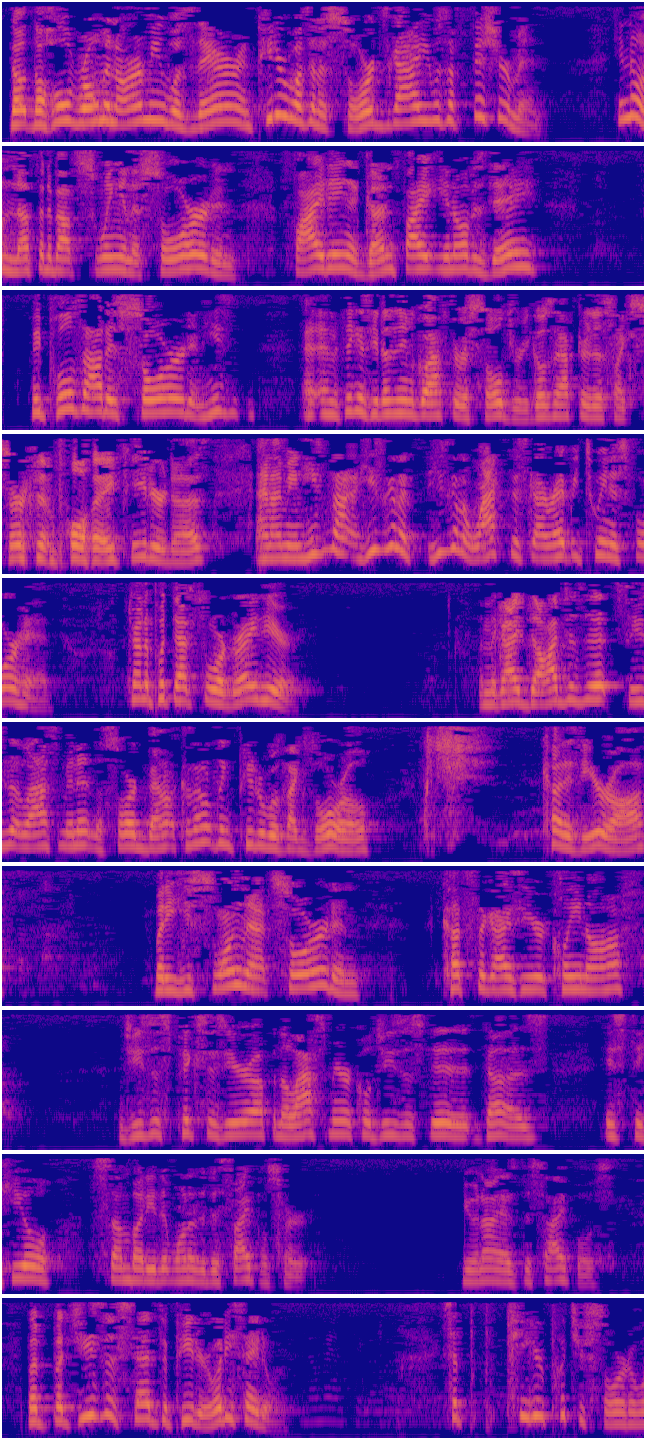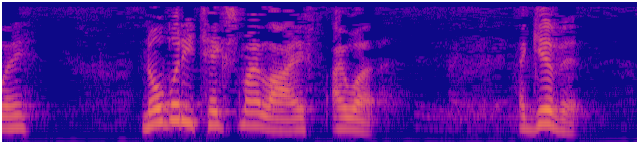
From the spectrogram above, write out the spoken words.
The, the whole Roman army was there, and Peter wasn't a swords guy, he was a fisherman. He knew nothing about swinging a sword and fighting a gunfight, you know, of his day. He pulls out his sword, and he's and the thing is, he doesn't even go after a soldier. He goes after this like servant boy. Peter does, and I mean, he's not. He's gonna he's gonna whack this guy right between his forehead, trying to put that sword right here. And the guy dodges it, sees it last minute, and the sword bounces. Because I don't think Peter was like Zorro, cut his ear off. But he, he swung that sword and cuts the guy's ear clean off. Jesus picks his ear up, and the last miracle Jesus did, does is to heal somebody that one of the disciples hurt. You and I as disciples. But but Jesus said to Peter, what did he say to him? He said, Peter, put your sword away. Nobody takes my life. I what? I give it.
